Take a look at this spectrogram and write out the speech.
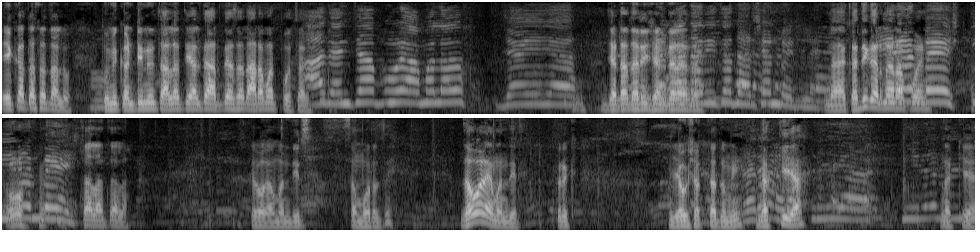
एका तासात आलो. तुम्ही कंटिन्यू चालत याल तर अर्ध्या तासात आरामात पोचाल. आज यांच्यामुळे आम्हाला जटाधारी शंकरांचं. दर्शन भेटलंय. ना कधी करणार आपण? हो चला चला. हे बघा मंदिर समोरच आहे. जवळ आहे मंदिर. येऊ शकता तुम्ही. नक्की या. नक्की या.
